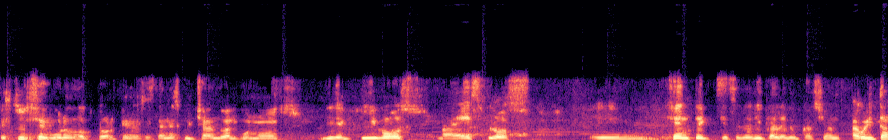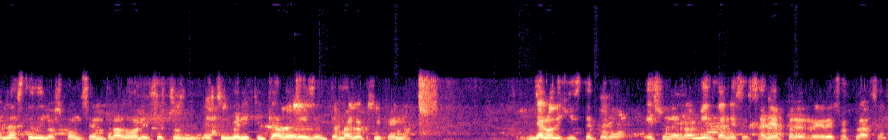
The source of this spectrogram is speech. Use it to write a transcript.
Estoy seguro, doctor, que nos están escuchando algunos directivos, maestros, em, gente que se dedica a la educación. Ahorita hablaste de los concentradores, estos, estos verificadores del tema del oxígeno. Ya lo dijiste, pero ¿es una herramienta necesaria para el regreso a clases?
